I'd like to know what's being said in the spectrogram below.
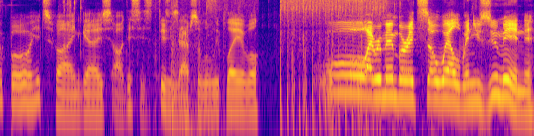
oh boy. It's fine, guys. Oh, this is this is absolutely playable. Oh, I remember it so well. When you zoom in,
